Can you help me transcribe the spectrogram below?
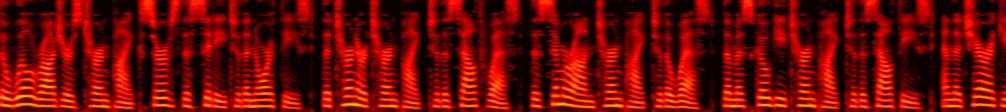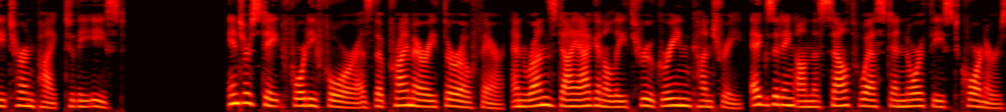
The Will Rogers Turnpike serves the city to the northeast, the Turner Turnpike to the southwest, the Cimarron Turnpike to the west, the Muskogee Turnpike to the southeast, and the Cherokee Turnpike to the east. Interstate 44 is the primary thoroughfare, and runs diagonally through green country, exiting on the southwest and northeast corners.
